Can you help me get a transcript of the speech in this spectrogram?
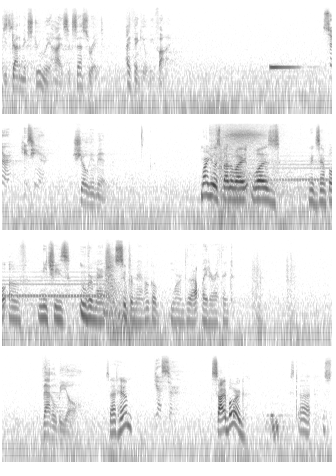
he's got an extremely high success rate. I think he'll be fine. Sir, he's here. Show him in. Margulis, by the way, was an example of Nietzsche's Ubermensch, Superman. I'll go more into that later, I think. That'll be all. Is that him? Yes, sir. Cyborg. He's got he's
